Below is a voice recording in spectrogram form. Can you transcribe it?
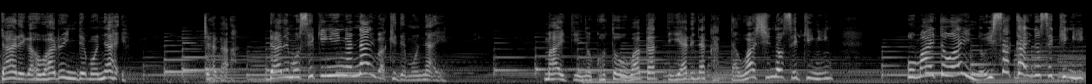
誰が悪いんでもない。じゃが誰も責任がないわけでもない。マイティのことを分かってやれなかったわしの責任。お前とアインのいさかいの責任。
